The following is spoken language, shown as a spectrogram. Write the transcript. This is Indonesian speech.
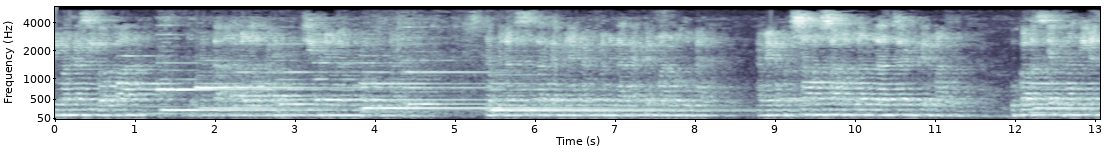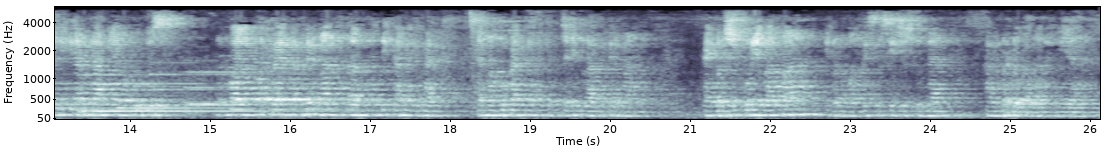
Terima kasih Bapak untuk adalah kami. Dan firman Tuhan, kami belajar firman Bukalah dan pikiran kami yang firman dalam dan menjadi pelaku firman. Kami bersyukur ya Bapa, di dalam Kristus Yesus Tuhan, kami berdoa haleluya.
